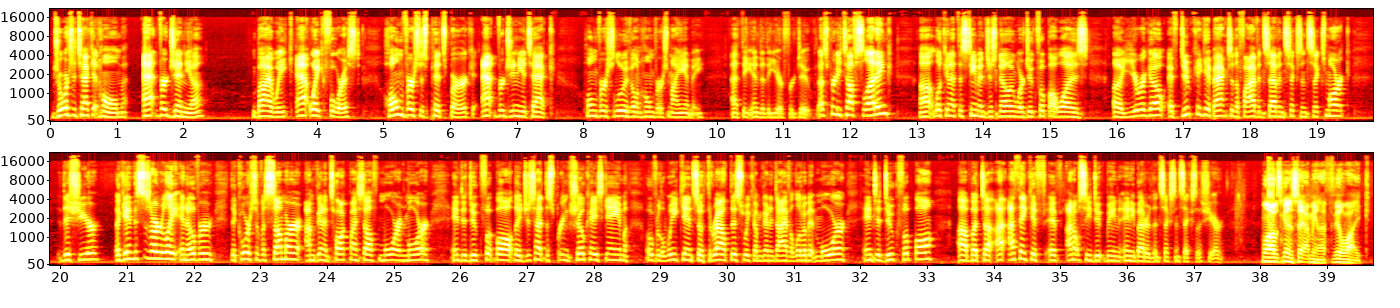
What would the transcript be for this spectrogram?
Georgia Tech at home, at Virginia, bye week, at Wake Forest, home versus Pittsburgh, at Virginia Tech, home versus Louisville, and home versus Miami at the end of the year for Duke. That's pretty tough sledding. Uh, looking at this team and just knowing where Duke football was a year ago, if Duke can get back to the five and seven, six and six mark this year, again, this is early and over the course of a summer, I'm going to talk myself more and more into Duke football. They just had the spring showcase game over the weekend, so throughout this week, I'm going to dive a little bit more into Duke football. Uh, but uh, I, I think if, if I don't see Duke being any better than six and six this year. Well, I was going to say, I mean, I feel like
